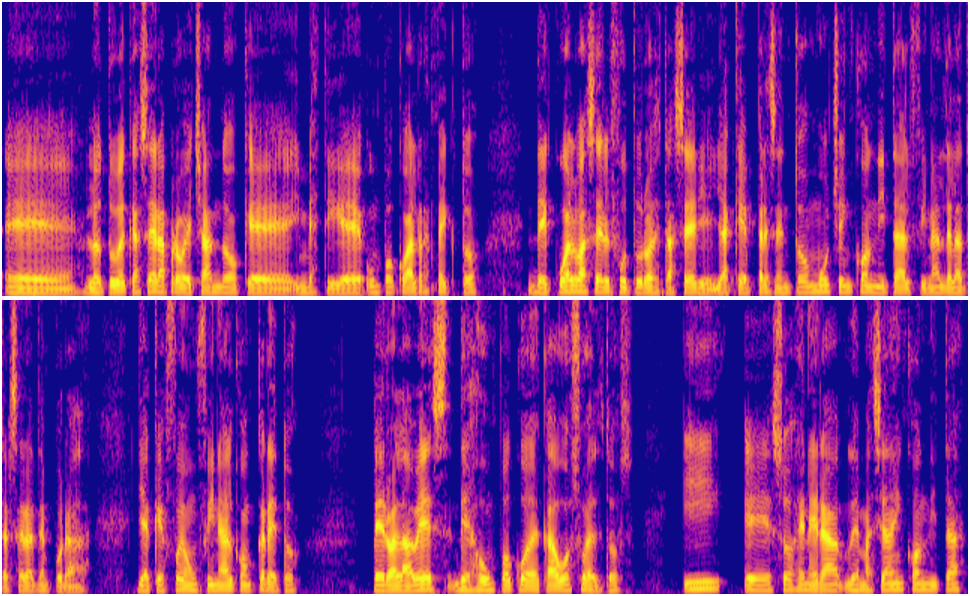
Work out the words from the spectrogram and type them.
eh, lo tuve que hacer aprovechando que investigué un poco al respecto de cuál va a ser el futuro de esta serie, ya que presentó mucha incógnita al final de la tercera temporada, ya que fue un final concreto, pero a la vez dejó un poco de cabos sueltos y eso genera demasiada incógnita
